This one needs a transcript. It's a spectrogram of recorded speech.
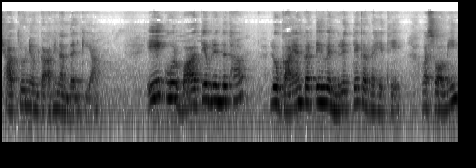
छात्रों ने उनका अभिनंदन किया। एक और वाद्य वृंद था, लोग गायन करते हुए नृत्य कर रहे थे। वह स्वामी,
